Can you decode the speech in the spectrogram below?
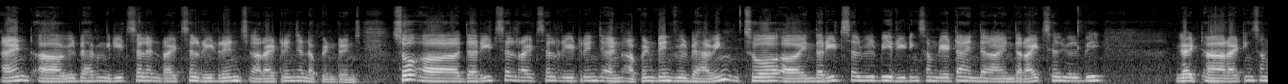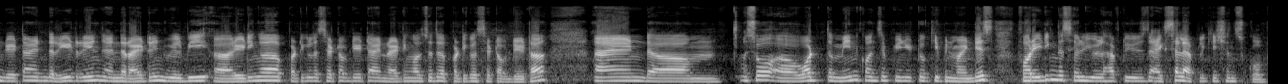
and uh, we'll be having read cell and write cell read range uh, write range and append range. So uh, the read cell write cell read range and append range we'll be having. So in the read cell we'll be reading some data and in the write cell we'll be get uh, writing some data in the read range and the write range will be uh, reading a particular set of data and writing also the particular set of data. And um, so uh, what the main concept you need to keep in mind is for reading the cell you will have to use the excel application scope.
